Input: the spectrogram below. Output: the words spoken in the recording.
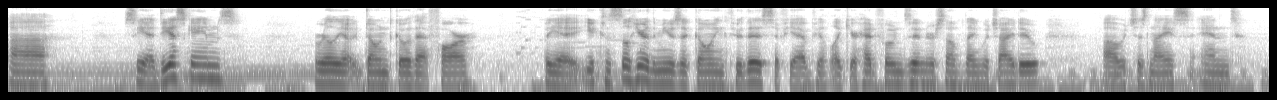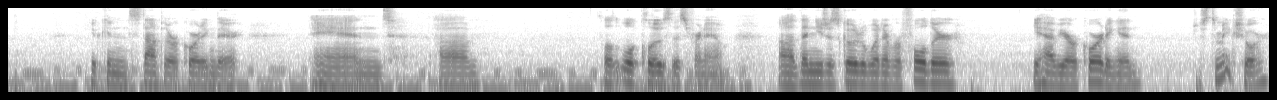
Uh, so yeah, DS games really don't go that far. But yeah, you can still hear the music going through this if you have like your headphones in or something, which I do, uh, which is nice. And you can stop the recording there. And um, we'll, we'll close this for now. Uh, then you just go to whatever folder you have your recording in, just to make sure.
